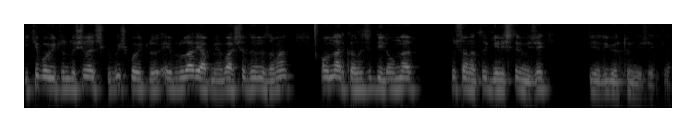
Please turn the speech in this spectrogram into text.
iki boyutun dışına çıkıp üç boyutlu ebrular yapmaya başladığımız zaman onlar kalıcı değil. Onlar bu sanatı geliştirmeyecek, ileri götürmeyecekler.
